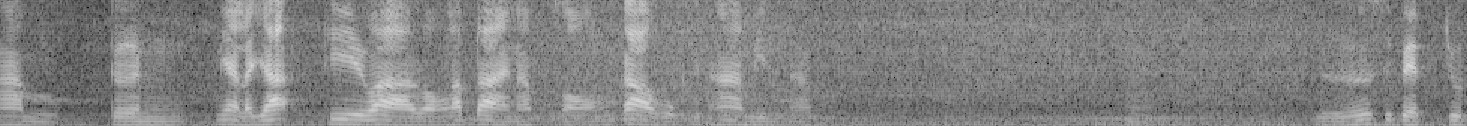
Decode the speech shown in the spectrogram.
ห้าม เกินเนี่ยระยะที่ว่ารองรับได้นะครับสองเก้าหกจุดห้ามิลนะครับ หรือสิบเอ็ดจุด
